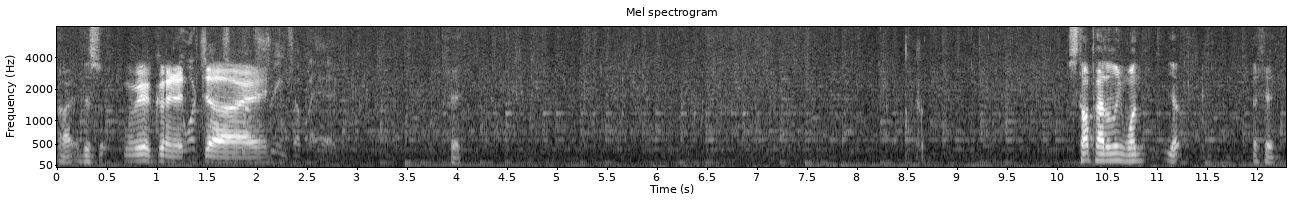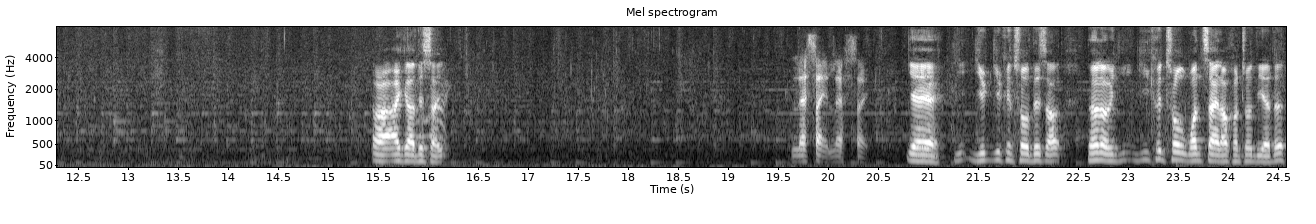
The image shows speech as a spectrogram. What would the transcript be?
All right, this. We're gonna Hey, watch out. Some rough die. streams up ahead. Okay. Stop paddling. One. Yep. Okay. All right, I got this side. Left side, left side. Yeah, yeah. You you control this. I'll, no, no. You, you control one side. I'll control the other,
